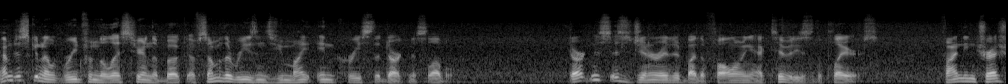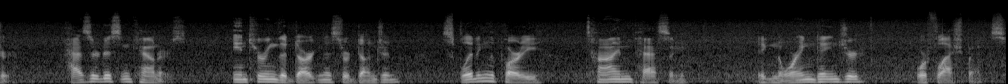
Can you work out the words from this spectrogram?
I'm just going to read from the list here in the book of some of the reasons you might increase the darkness level. Darkness is generated by the following activities of the players finding treasure, hazardous encounters, entering the darkness or dungeon, splitting the party, time passing, ignoring danger, or flashbacks.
